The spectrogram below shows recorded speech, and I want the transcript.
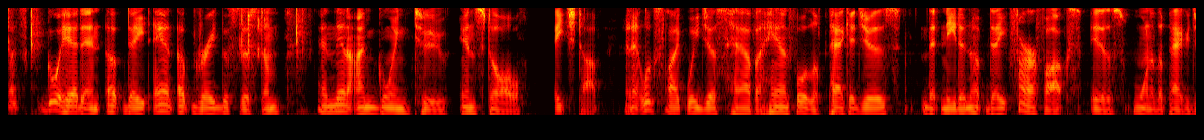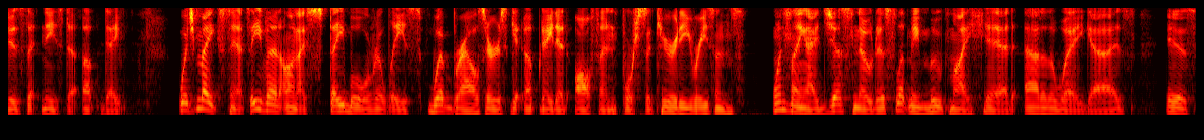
Let's go ahead and update and upgrade the system. And then I'm going to install htop. And it looks like we just have a handful of packages that need an update. Firefox is one of the packages that needs to update which makes sense. Even on a stable release, web browsers get updated often for security reasons. One thing I just noticed, let me move my head out of the way, guys, is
